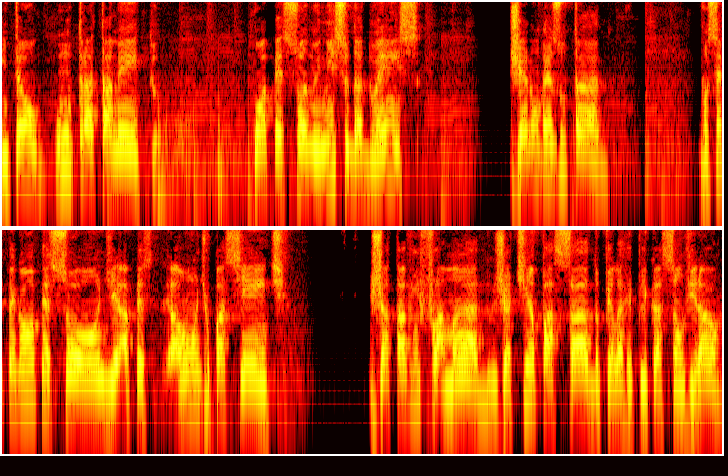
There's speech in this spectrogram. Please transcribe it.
Então, um tratamento com a pessoa no início da doença gera um resultado. Você pegar uma pessoa onde, a, onde o paciente já estava inflamado, já tinha passado pela replicação viral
